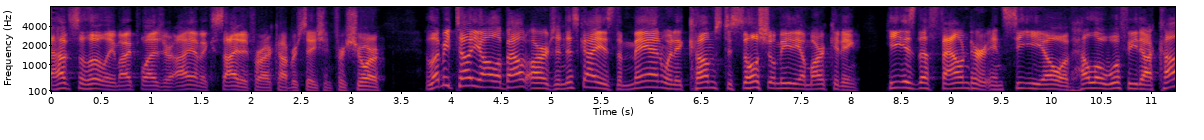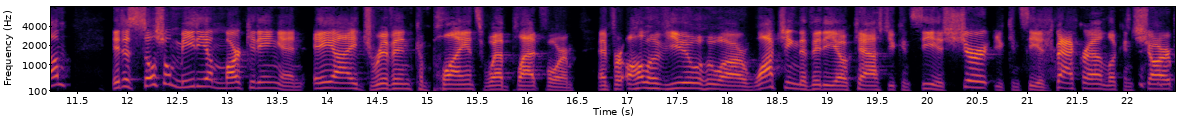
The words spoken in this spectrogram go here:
Absolutely. My pleasure. I am excited for our conversation for sure. Let me tell you all about Arjun. This guy is the man when it comes to social media marketing. He is the founder and CEO of HelloWoofy.com. It is social media marketing and AI driven compliance web platform. And for all of you who are watching the video cast, you can see his shirt, you can see his background looking sharp.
